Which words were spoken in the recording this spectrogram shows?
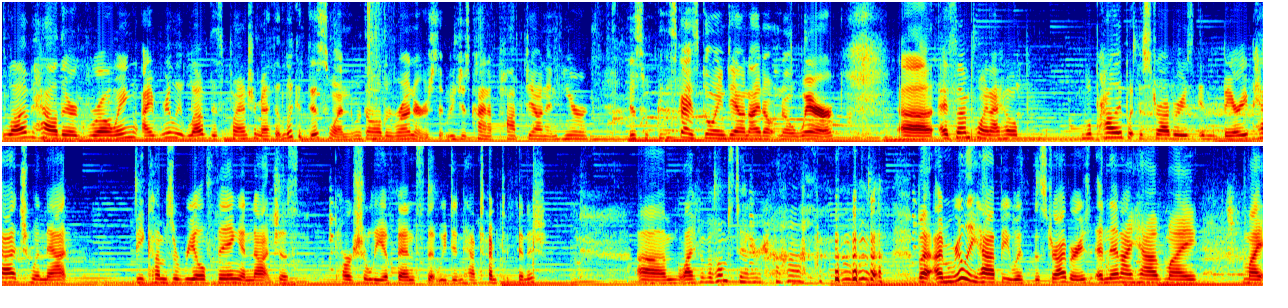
Love how they're growing. I really love this planter method. Look at this one with all the runners that we just kind of popped down in here. This, this guy's going down I don't know where. Uh, at some point I hope We'll probably put the strawberries in the berry patch when that becomes a real thing and not just partially a fence that we didn't have time to finish. Um, life of a homesteader. but I'm really happy with the strawberries. And then I have my my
